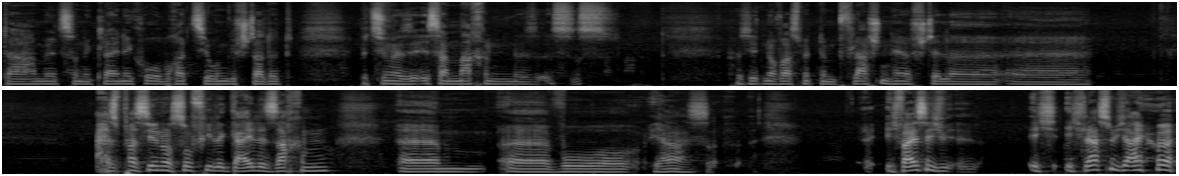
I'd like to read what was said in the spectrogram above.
da haben wir jetzt so eine kleine Kooperation gestartet, beziehungsweise ist am Machen. Es, es, es passiert noch was mit einem Flaschenhersteller. Äh, also es passieren noch so viele geile Sachen, ähm, äh, wo, ja, ich weiß nicht, ich, ich lasse mich einfach,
